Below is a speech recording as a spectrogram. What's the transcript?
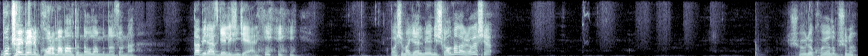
Bu köy benim korumam altında ulan bundan sonra. Da biraz gelişince yani. Başıma gelmeyen iş kalmadı arkadaş ya. Şöyle koyalım şunu.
